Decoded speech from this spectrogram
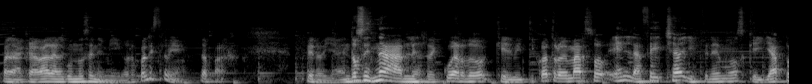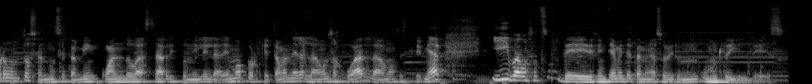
para acabar a algunos enemigos, lo cual está bien, está paja. Pero ya, entonces nada, les recuerdo que el 24 de marzo es la fecha y esperemos que ya pronto se anuncie también cuándo va a estar disponible la demo, porque de todas maneras la vamos a jugar, la vamos a streamear y vamos definitivamente también a subir un, un reel de eso.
